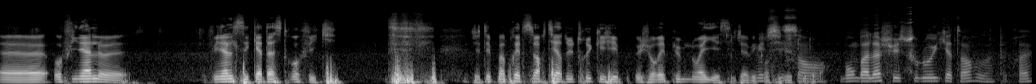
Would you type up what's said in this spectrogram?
Euh, au final, euh, au final, c'est catastrophique. J'étais pas prêt de sortir du truc et j'aurais pu me noyer si j'avais continué tout 1600. droit. Bon bah là je suis sous Louis XIV à peu près.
